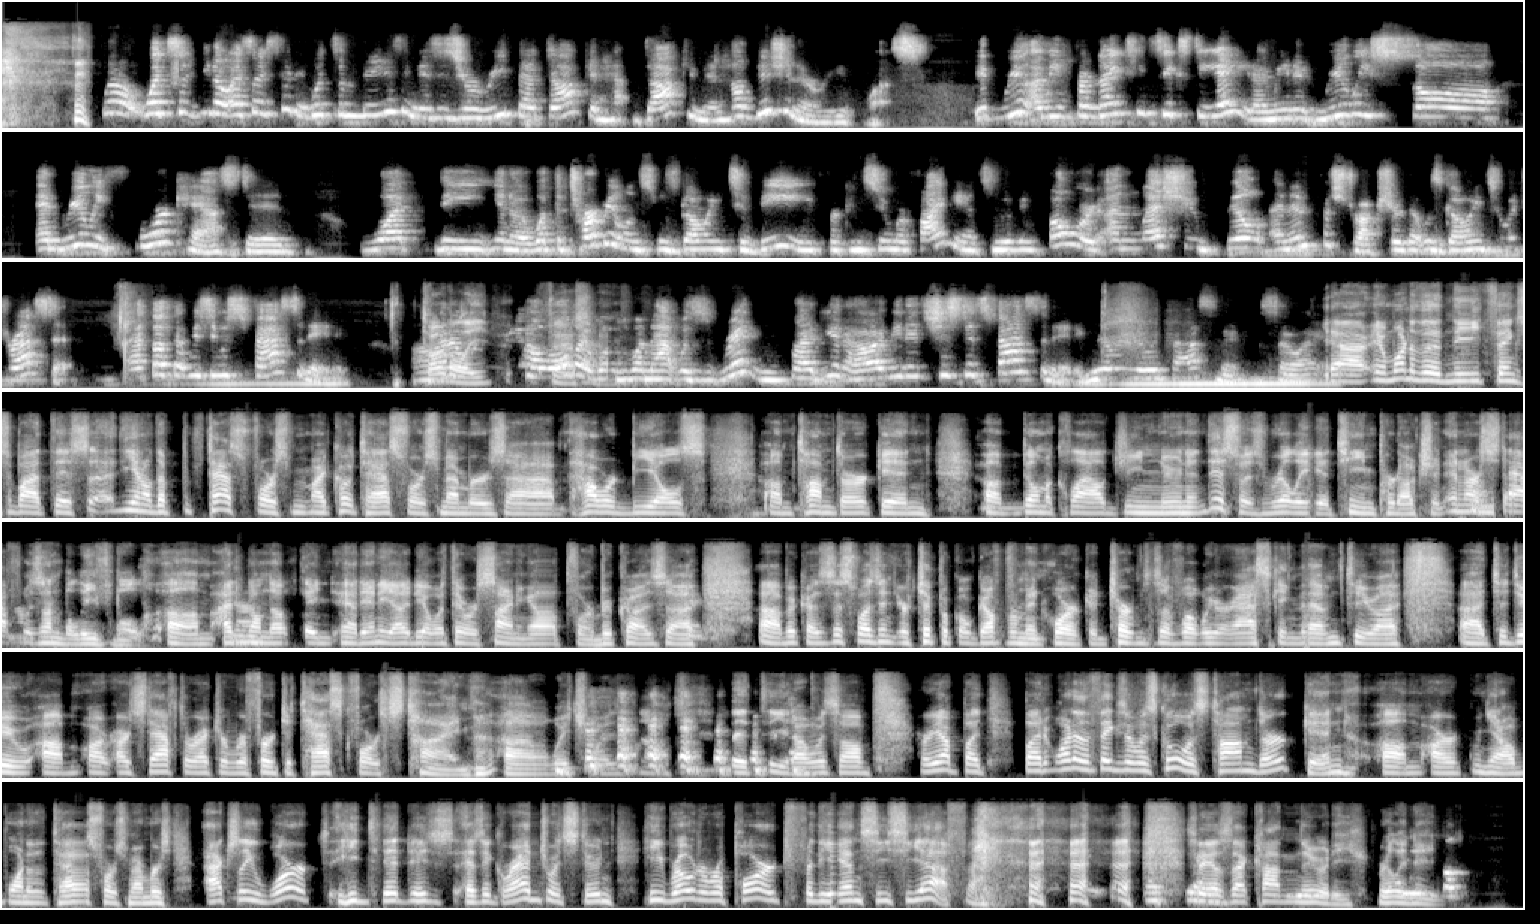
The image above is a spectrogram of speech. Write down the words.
well, what's you know, as I said, what's amazing is is you read that doc and document how visionary it was. It really, I mean, from 1968, I mean, it really saw and really forecasted what the you know what the turbulence was going to be for consumer finance moving forward unless you built an infrastructure that was going to address it. I thought that was it was fascinating totally. how old I was when that was written, but you know, I mean, it's just it's fascinating, really, really fascinating. So I yeah, and one of the neat things about this, uh, you know, the task force, my co-task force members, uh, Howard Beales, um, Tom Durkin, uh, Bill MacLeod, Jean Noonan. This was really a team production, and our oh, staff was unbelievable. Um, I yeah. don't know if they had any idea what they were signing up for because uh, uh, because this wasn't your typical government work in terms of what we were asking them to uh, to do. Um, our, our staff director referred to task task force time, uh, which was uh, that, you know was um, hurry up. But but one of the things that was cool was Tom Durkin, um, our you know one of the task force members, actually worked. He did his as a graduate student. He wrote a report for the NCCF, so he has that continuity. Really neat.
